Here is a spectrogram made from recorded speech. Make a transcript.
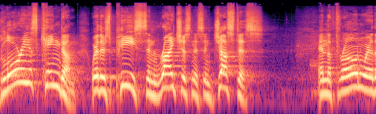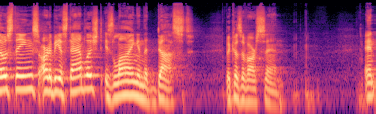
glorious kingdom where there's peace and righteousness and justice. And the throne where those things are to be established is lying in the dust because of our sin. And,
